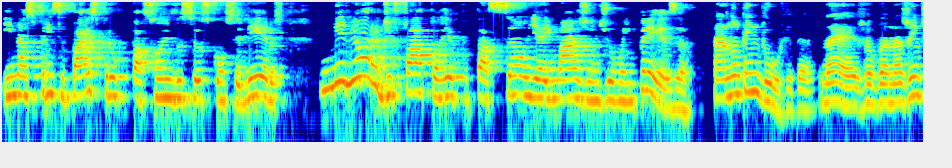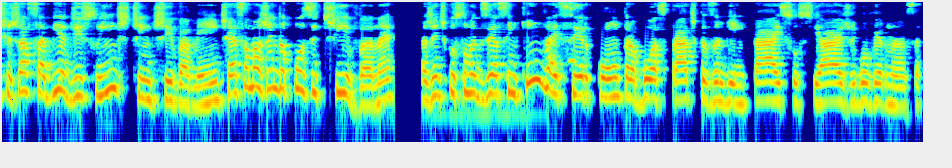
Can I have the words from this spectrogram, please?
e nas principais preocupações dos seus conselheiros, melhora de fato a reputação e a imagem de uma empresa? Ah, não tem dúvida, né, Giovana? A gente já sabia disso instintivamente. Essa é uma agenda positiva, né? A gente costuma dizer assim: quem vai ser contra boas práticas ambientais, sociais, de governança?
